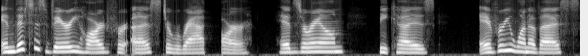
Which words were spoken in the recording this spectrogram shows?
And this is very hard for us to wrap our heads around because every one of us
